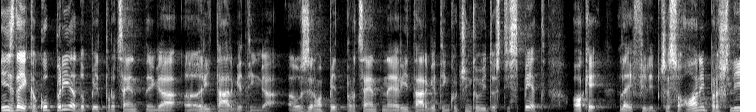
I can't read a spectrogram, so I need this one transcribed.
In zdaj, kako prija do 5-procentnega uh, retargetinga, uh, oziroma 5-procentne retargeting učinkovitosti spet? Ok, lej, Filip, če so oni prišli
